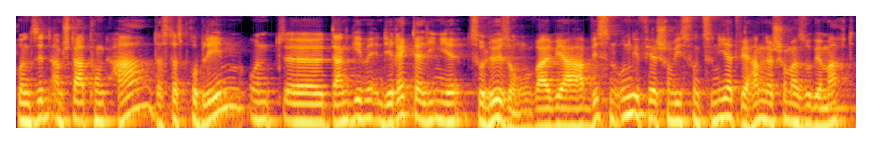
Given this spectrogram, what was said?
und sind am Startpunkt A, das ist das Problem, und äh, dann gehen wir in direkter Linie zur Lösung, weil wir wissen ungefähr schon, wie es funktioniert. Wir haben das schon mal so gemacht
